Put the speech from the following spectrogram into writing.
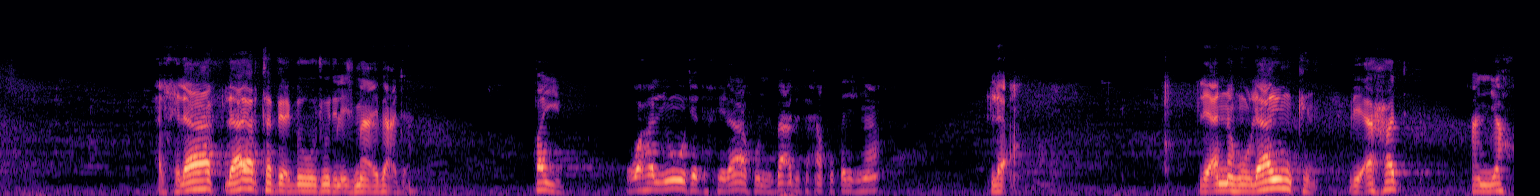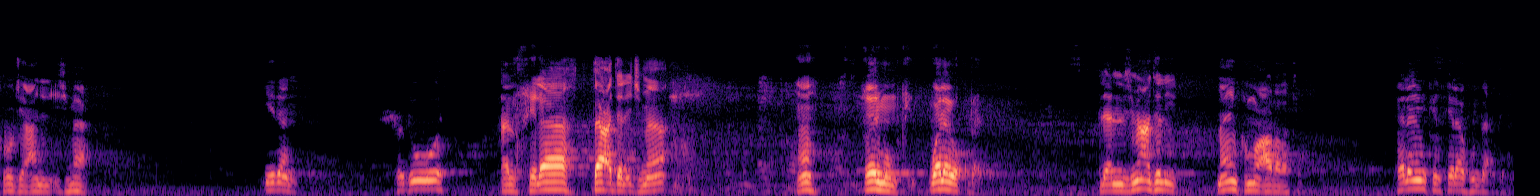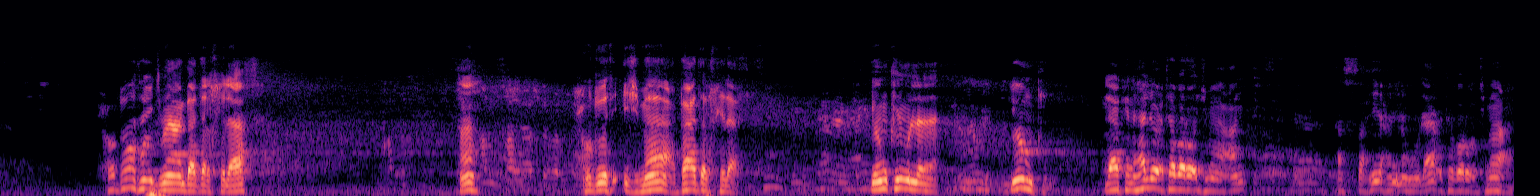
الخلاف لا يرتفع بوجود الإجماع بعده. طيب وهل يوجد خلاف بعد تحقق الإجماع؟ لا. لأنه لا يمكن لأحد أن يخرج عن الإجماع. إذن حدوث الخلاف بعد الإجماع ها غير ممكن ولا يقبل. لأن الإجماع دليل ما يمكن معارضته. فلا يمكن خلاف بعده. حدوث إجماع بعد الخلاف. ها؟ حدوث إجماع بعد الخلاف. يمكن ولا لا؟ يمكن. لكن هل يعتبر إجماعا؟ الصحيح أنه لا يعتبر إجماعا.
